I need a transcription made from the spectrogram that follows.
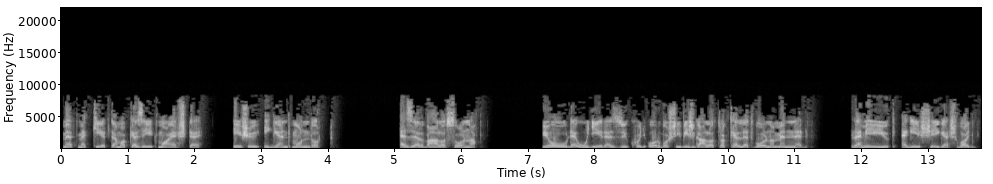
mert megkértem a kezét ma este, és ő igent mondott. Ezzel válaszolnak. Jó, de úgy érezzük, hogy orvosi vizsgálatra kellett volna menned. Reméljük, egészséges vagy,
